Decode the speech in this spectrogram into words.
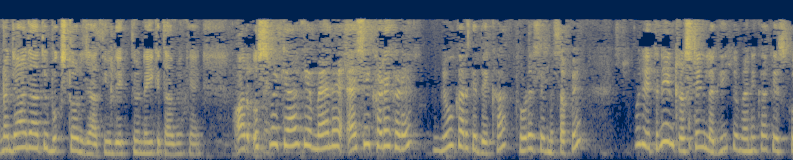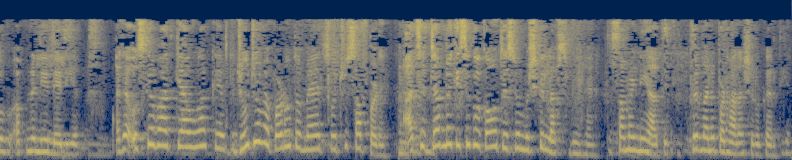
میں جہاں جاتی ہوں بک اسٹور جاتی ہوں، دیکھتی ہوں نئی کتابیں کیا اور اس میں کیا کہ میں نے ایسے کھڑے کھڑے یوں کر کے دیکھا، تھوڑے سے مسفے مجھے اتنی انٹرسٹنگ لگی کہ میں نے کہا کہ اس کو اپنے لیے لے لیا۔ اچھا اس کے بعد کیا ہوا کہ جو جو میں پڑھوں تو میں سوچوں سب پڑھے اچھا جب میں کسی کو کہوں تو اس میں مشکل لفظ بھی ہے تو سمجھ نہیں آتی تھی۔ پھر میں نے پڑھانا شروع کر دیا۔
